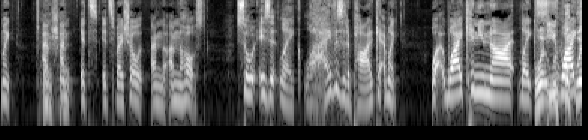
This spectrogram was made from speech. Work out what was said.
I'm like, my I'm. I'm it's it's my show. I'm the, I'm the host. So is it like live? Is it a podcast? I'm like, why, why can you not like? What- fu- why you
